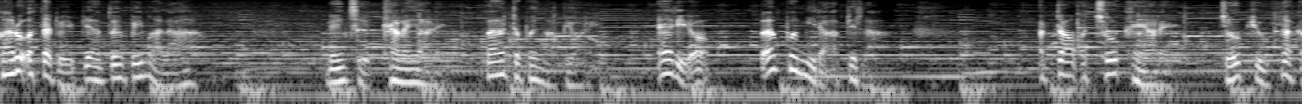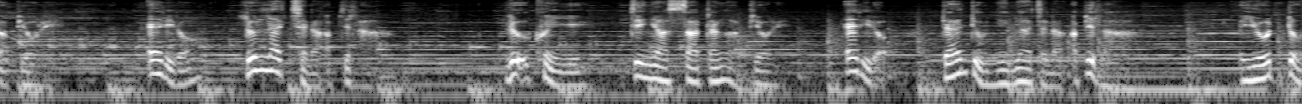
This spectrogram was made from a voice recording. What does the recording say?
ငါတို့အသက်တွေပြန်သွင်းပေးမှာလားနင်းချေခံလိုက်ရတဲ့ပန်းတပွင့်ကပြောတယ်အဲ့ဒီတော့ပန်းပွင့်မိတာအပြစ်လားအတောင်အချိုးခံရတဲ့ဂျိုးဖြူငှက်ကပြောတယ်အဲ့ဒီတော့လွတ်လပ်ချင်တာအပြစ်လားလူအခွင့်ရေးကျင်ညာစာတန်းကပြောတယ်အဲ့ဒီတော့တန်းတူညီမျှချင်တာအပြစ်လား အယိုးတုံ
